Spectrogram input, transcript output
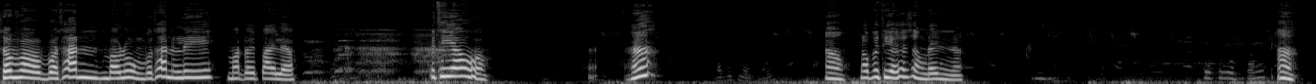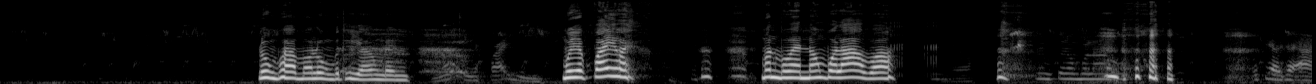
สมว่าบ่ท่านบ่ลุงบ่ท่านลีหมดเลยไปแล้ว ไปเที่ยวเหรอฮะอ้าวเราไปเที่ยวที่สังได้นี่นะอะลุงพามาลุงไปเที่ยวตรงใดนี่บ่อยากไปไว้ยมันบ่แม่นน้องบัวลาวบ่เป็นโบราณไปเที่ยวใช่อะ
